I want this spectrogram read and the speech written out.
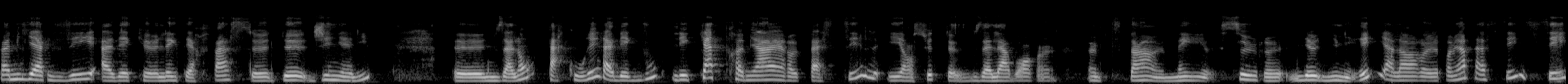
familiariser avec euh, l'interface de Genially. Euh, nous allons parcourir avec vous les quatre premières pastilles et ensuite, vous allez avoir un, petit temps main sur euh, le numérique. Alors, la première pastille, c'est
